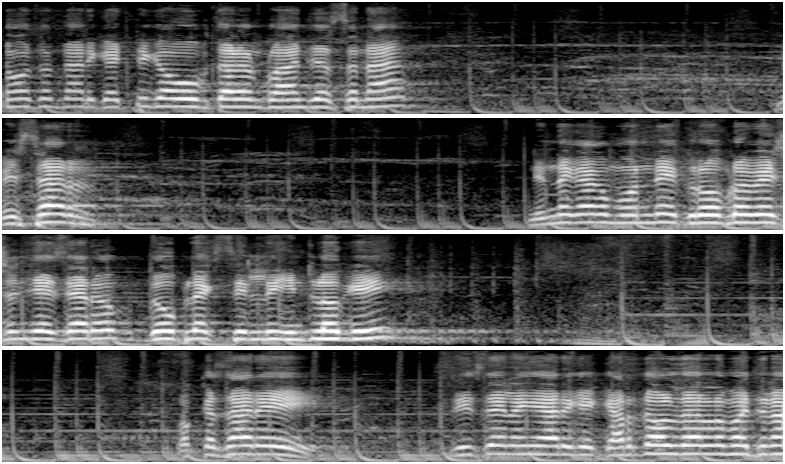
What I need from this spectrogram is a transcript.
సంవత్సరం దాన్ని గట్టిగా ఊపుతాడని ప్లాన్ చేస్తున్నా. మిస్టర్ నిన్నగా మొన్నే గృహప్రవేశం చేశారు డూప్లెక్స్ ఇల్లు ఇంట్లోకి. ఒక్కసారి శ్రీశైలం గారికి కరతోళదారుల మధ్యన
